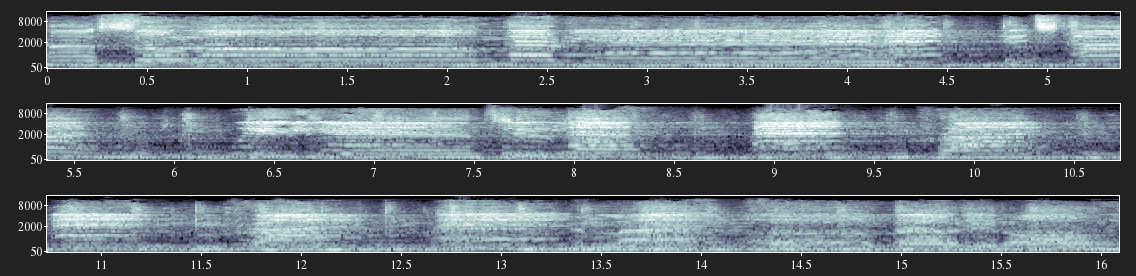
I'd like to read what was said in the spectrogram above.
Ah, so long, Marianne. It's time that we began to laugh and cry and cry and laugh about it all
